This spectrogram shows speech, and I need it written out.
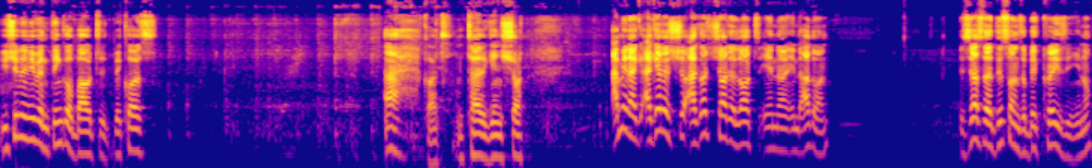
You shouldn't even think about it because. Ah, God, I'm tired of getting shot. I mean, I, I get a shot. I got shot a lot in uh, in the other one. It's just that this one's a bit crazy, you know.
